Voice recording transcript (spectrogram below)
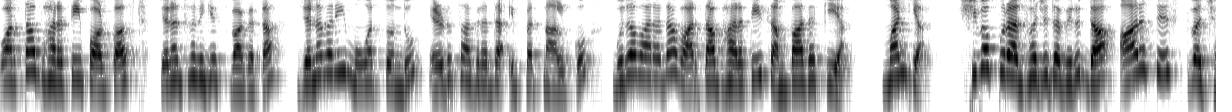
Varthabharati podcast ಜನಧ್ವನಿಗೆ ಸ್ವಾಗತ. ಜನವರಿ ಮೂವತ್ತೊಂದು, ಎರಡು ಸಾವಿರದ ಇಪ್ಪತ್ನಾಲ್ಕು ಬುಧವಾರದ ವಾರ್ತಾಭಾರತಿ ಸಂಪಾದಕೀಯ ಮಂಡ್ಯ, ಶಿವಪುರ ಧ್ವಜದ ವಿರುದ್ಧ ಆರ್ಎಸ್ಎಸ್ ಧ್ವಜ.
